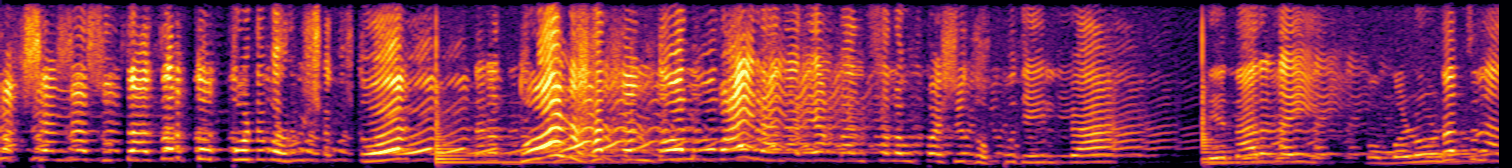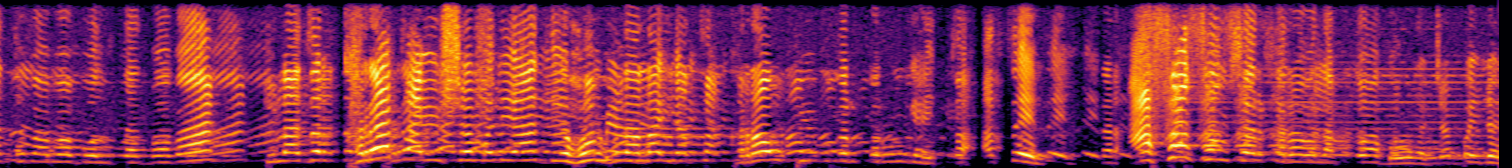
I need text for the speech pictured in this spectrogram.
पक्ष्यांना सुद्धा जर तो पोट भरू शकतो तर दोन हात दोन पाय राहणाऱ्या माणसाला उपाशी झोपू देईल का? देणार नाही. म्हणूनच नाथ बाबा बोलतात बाबा तुला जर खरंच आयुष्यामध्ये हा देह मिळाला याचा खरा उपयोग जर करून घ्यायचा असेल तर असा संसार करावा लागतो अभंगाच्या पहिल्या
